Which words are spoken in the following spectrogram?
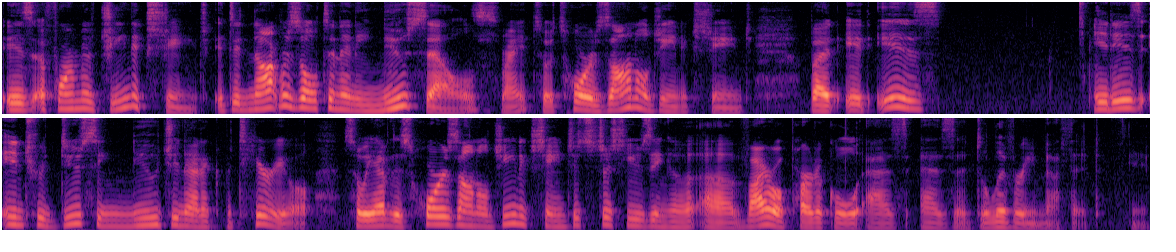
is a form of gene exchange. It did not result in any new cells, right? So it's horizontal gene exchange, but it is it is introducing new genetic material. So we have this horizontal gene exchange. It's just using a, a viral particle as, as a delivery method. Okay.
